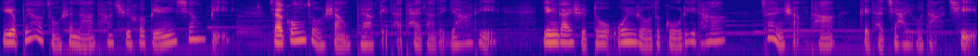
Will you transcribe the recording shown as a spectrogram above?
也不要总是拿他去和别人相比。在工作上，不要给他太大的压力，应该是多温柔的鼓励他、赞赏他，给他加油打气。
